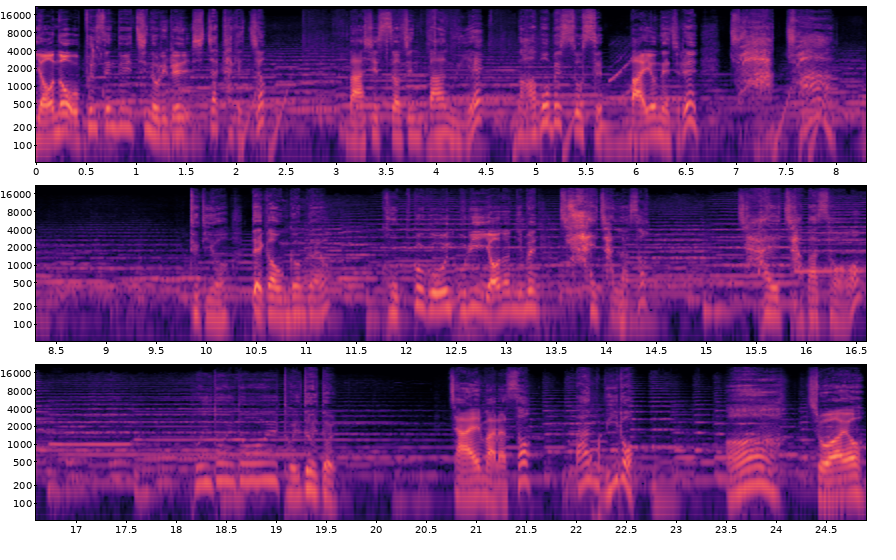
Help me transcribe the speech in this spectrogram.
연어 오픈 샌드위치 놀이를 시작하겠죠? 맛있어진 빵 위에 마법의 소스 마요네즈를 쫙쫙. 드디어 때가 온 건가요? 곱고 고운 우리 연어님을 잘 잘라서 잘 잡아서 돌돌돌 돌돌돌 잘 말아서 빵 위로. 아. 좋아요.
